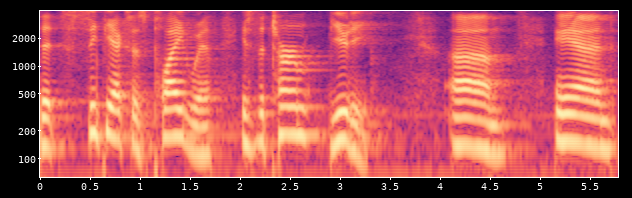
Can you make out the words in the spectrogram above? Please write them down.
that CPX has played with is the term beauty, um, and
